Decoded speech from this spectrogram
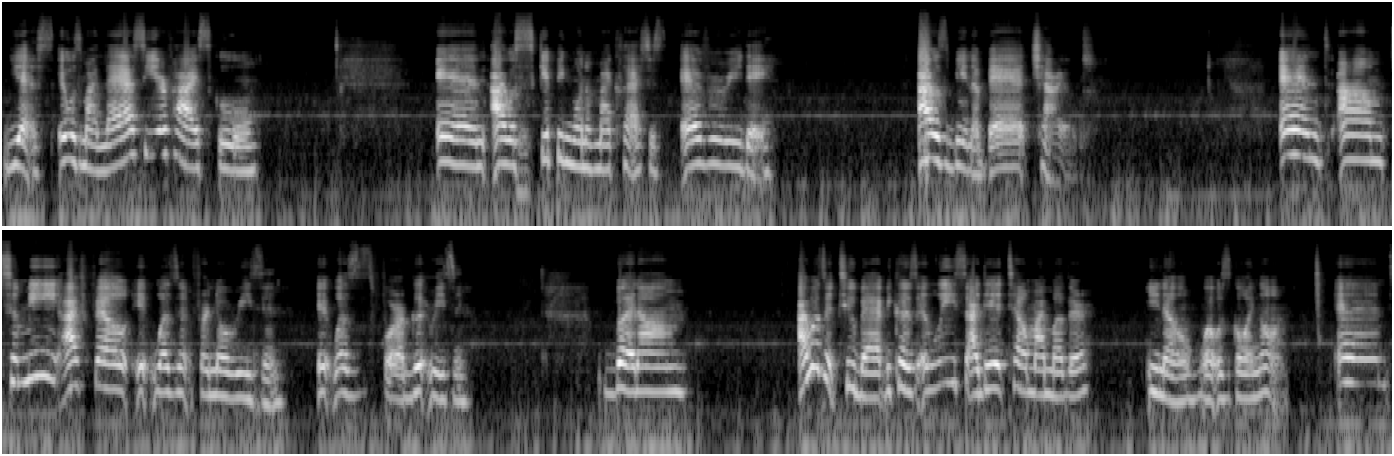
Yes, it was my last year of high school and I was skipping one of my classes every day. I was being a bad child. And um, to me, I felt it wasn't for no reason it was for a good reason. But um I wasn't too bad because at least I did tell my mother, you know, what was going on. And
